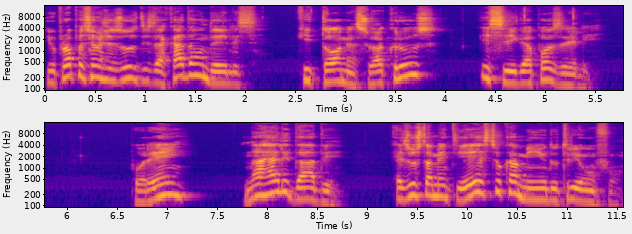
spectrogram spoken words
e o próprio Senhor Jesus diz a cada um deles que tome a sua cruz e siga após ele. Porém, na realidade, é justamente este o caminho do triunfo,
